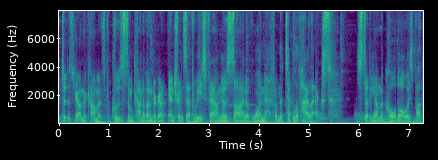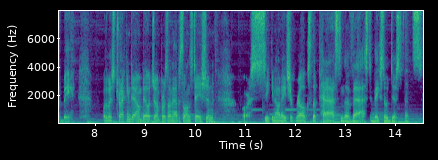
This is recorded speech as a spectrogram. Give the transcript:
took a scout in the comets for clues of some kind of underground entrance after we found no sign of one from the Temple of Hylax. Stepping out in the cold always bothered me. Whether it was tracking down bail jumpers on Absalom Station or seeking out ancient relics of the past in the vast, it makes no difference.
